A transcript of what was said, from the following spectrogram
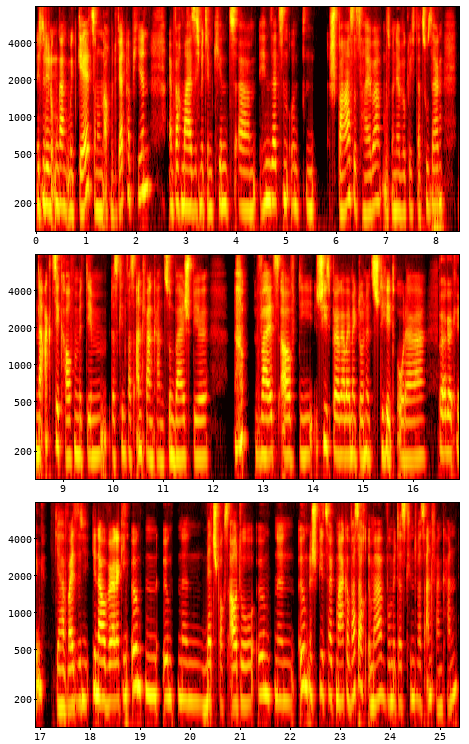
nicht nur den Umgang mit Geld, sondern auch mit Wertpapieren. Einfach mal sich mit dem Kind ähm, hinsetzen und spaßeshalber, muss man ja wirklich dazu sagen, eine Aktie kaufen, mit dem das Kind was anfangen kann. Zum Beispiel, weil es auf die Cheeseburger bei McDonalds steht oder Burger King ja, weiß ich nicht, genau, Burger King, irgendein, irgendein Matchbox-Auto, irgendein, irgendeine Spielzeugmarke, was auch immer, womit das Kind was anfangen kann,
